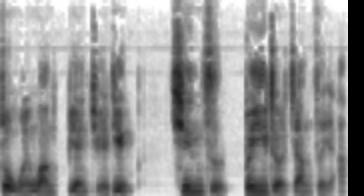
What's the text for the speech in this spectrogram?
周文王便决定亲自背着姜子牙。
